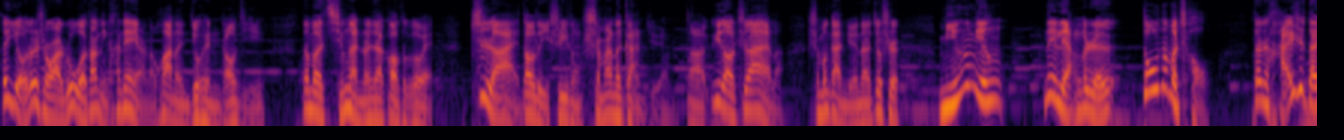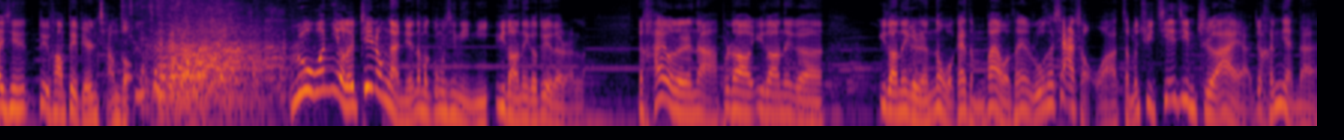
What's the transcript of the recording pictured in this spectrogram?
所以有的时候啊，如果当你看电影的话呢，你就很着急。那么情感专家告诉各位。挚爱到底是一种什么样的感觉啊？遇到挚爱了，什么感觉呢？就是明明那两个人都那么丑，但是还是担心对方被别人抢走。如果你有了这种感觉，那么恭喜你，你遇到那个对的人了。那还有的人呢，不知道遇到那个遇到那个人，那我该怎么办？我咱如何下手啊？怎么去接近挚爱啊？就很简单，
